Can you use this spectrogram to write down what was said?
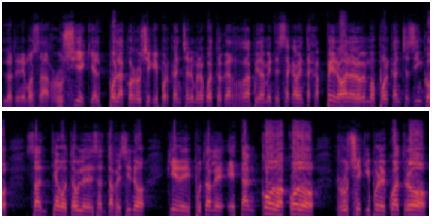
Lo tenemos a Rusiecki, al polaco Rusiecki por cancha número 4 que rápidamente saca ventaja, pero ahora lo vemos por cancha 5. Santiago Taule de Santafesino quiere disputarle, están codo a codo. Rusiecki por el 4,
